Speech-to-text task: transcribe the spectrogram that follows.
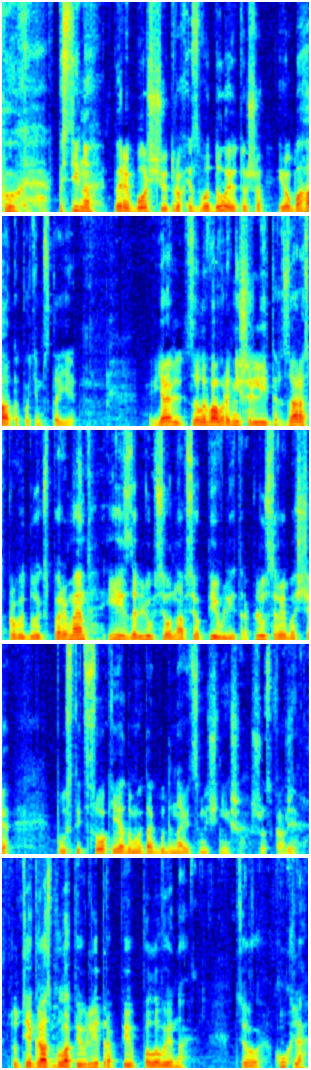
Фух, постійно переборщую трохи з водою, тому що його багато потім стає. Я заливав раніше літр. Зараз проведу експеримент і залью всього-навсього пів літра. Плюс риба ще пустить сок, і я думаю, так буде навіть смачніше. Що скажете? Тут якраз була пів літра, пів половина цього кухля.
